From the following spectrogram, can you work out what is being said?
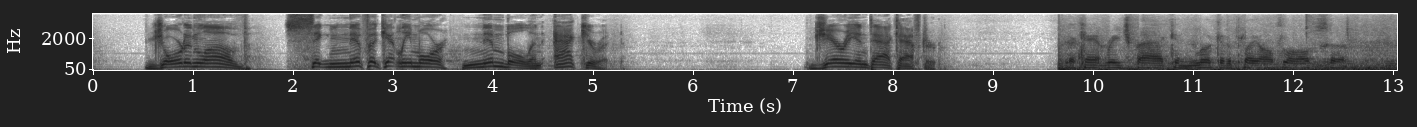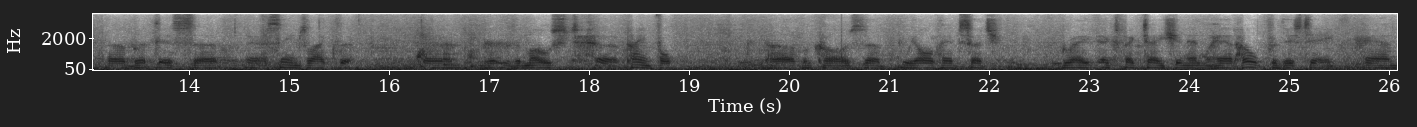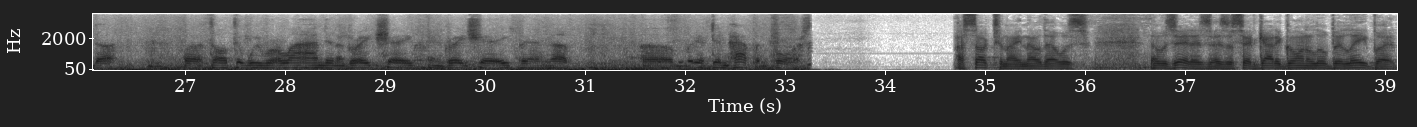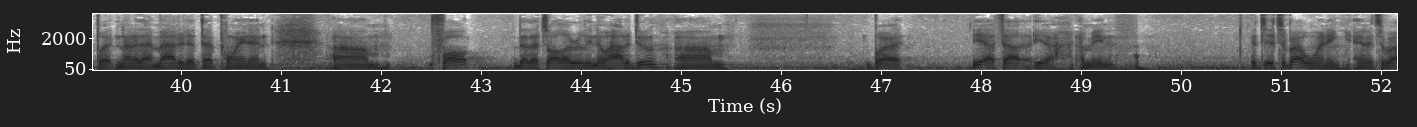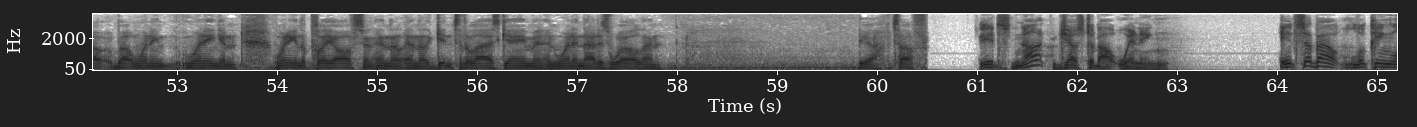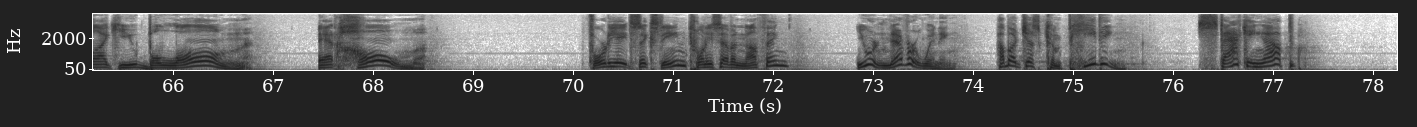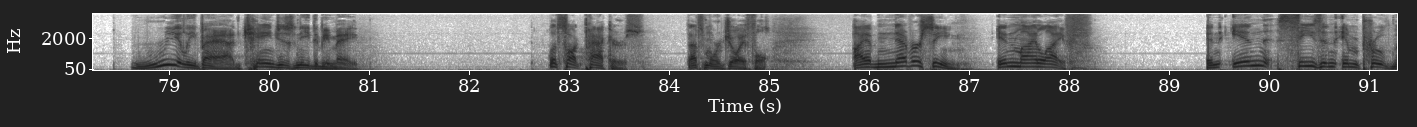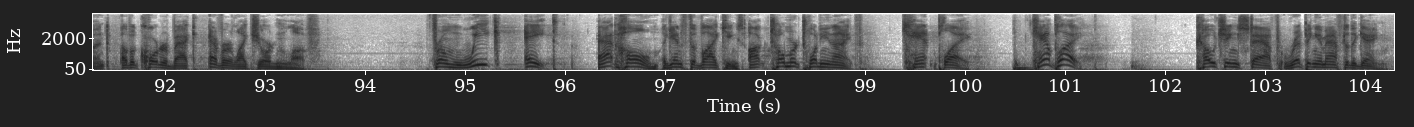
Jordan Love, significantly more nimble and accurate. Jerry and Dak after. I can't reach back and look at a playoff loss, uh, uh, but this uh, uh seems like the, uh, the, the most uh, painful uh, because uh, we all had such great expectation and we had hope for this team and uh, uh thought that we were aligned in a great shape in great shape and uh, um, it didn't happen for us. I sucked tonight. No, that was that was it. As, as I said, got it going a little bit late, but but none of that mattered at that point. And um, fault. That, that's all I really know how to do. Um, but yeah, yeah. I mean, it's it's about winning, and it's about about winning, winning, and winning in the playoffs, and and, the, and the getting to the last game and, and winning that as well. And yeah, tough. It's not just about winning. It's about looking like you belong at home. 48 16, 27 nothing. You were never winning. How about just competing, stacking up? Really bad. Changes need to be made. Let's talk Packers. That's more joyful. I have never seen in my life an in season improvement of a quarterback ever like Jordan Love. From week eight at home against the Vikings, October 29th, can't play. Can't play. Coaching staff ripping him after the game.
